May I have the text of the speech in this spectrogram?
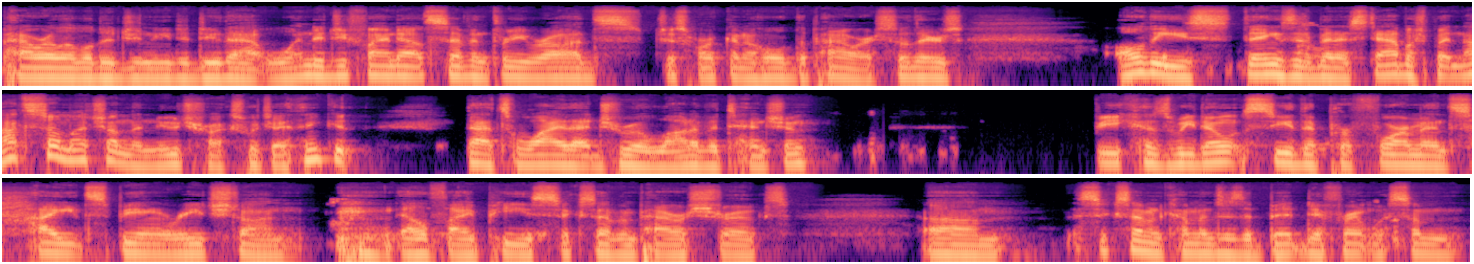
power level did you need to do that? When did you find out seven three rods just weren't going to hold the power? So there's all these things that have been established, but not so much on the new trucks, which I think that's why that drew a lot of attention because we don't see the performance heights being reached on L5Ps, six, seven power strokes. Um, the six seven Cummins is a bit different with some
